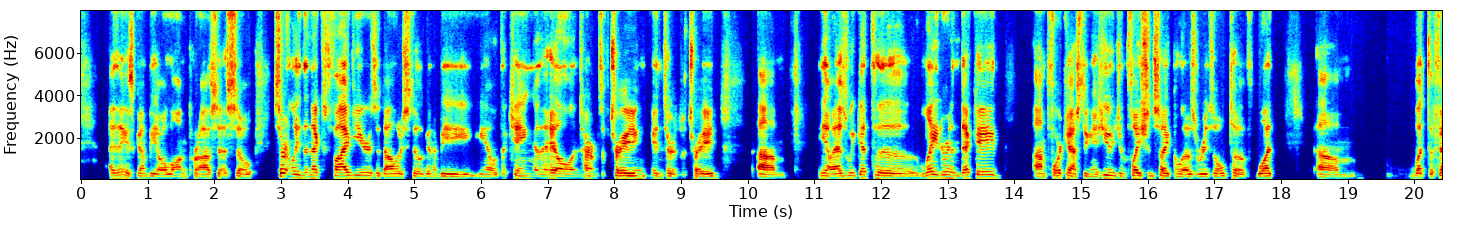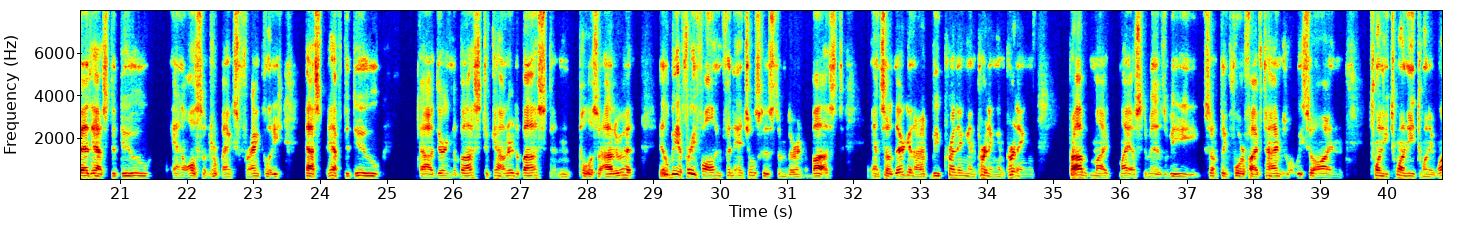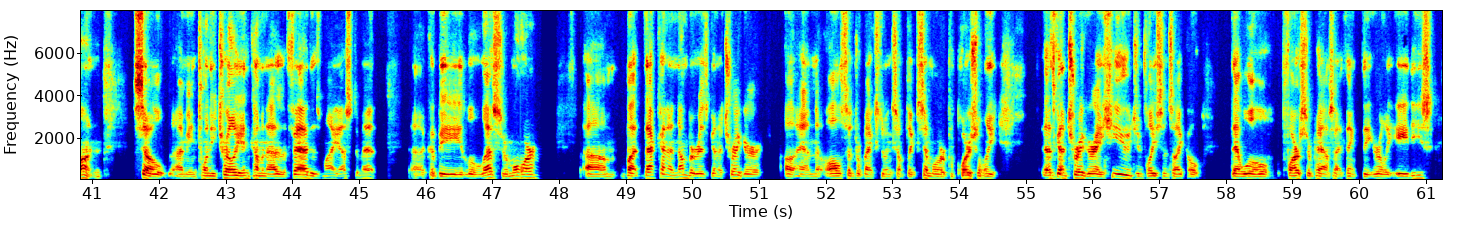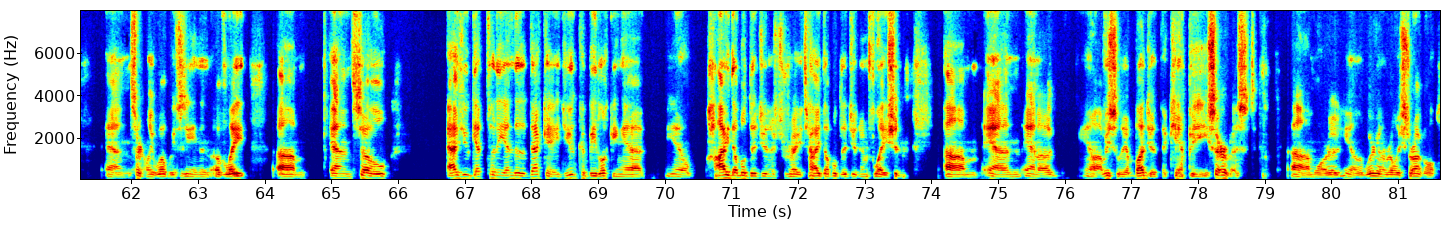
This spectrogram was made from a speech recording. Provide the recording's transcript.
I think it's going to be a long process. So certainly the next five years, the dollar is still going to be, you know, the king of the hill in terms of trading, in terms of trade. Um, you know, as we get to later in the decade, I'm forecasting a huge inflation cycle as a result of what um, what the Fed has to do, and all central banks, frankly, has have to do uh, during the bust to counter the bust and pull us out of it. It'll be a free falling financial system during the bust, and so they're going to be printing and printing and printing. Probably my my estimate is be something four or five times what we saw in 2020, 21. So, I mean, 20 trillion coming out of the Fed is my estimate. Uh, could be a little less or more. Um, but that kind of number is going to trigger, uh, and all central banks doing something similar proportionally, that's going to trigger a huge inflation cycle that will far surpass, I think, the early 80s and certainly what we've seen of late. Um, and so, as you get to the end of the decade, you could be looking at, you know, high double digit interest rates, high double digit inflation, um, and and a you know obviously a budget that can't be serviced, um, or you know we're going to really struggle.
